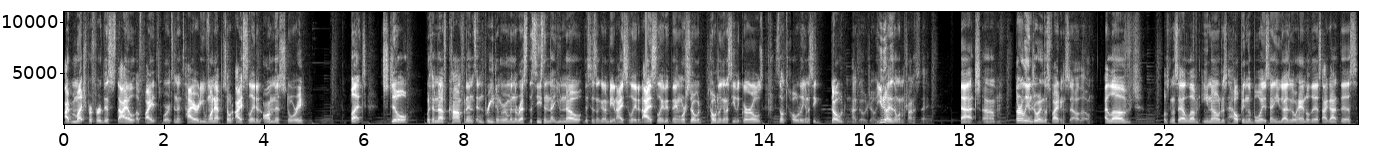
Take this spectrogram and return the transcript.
i much prefer this style of fights where it's an entirety one episode isolated on this story but still with enough confidence and breathing room in the rest of the season that you know this isn't going to be an isolated isolated thing. We're still totally going to see the girls still totally going to see go not gojo. You guys know what i'm trying to say. That um thoroughly enjoying this fighting style though. I loved i was going to say i loved ino just helping the boys saying you guys go handle this. I got this.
